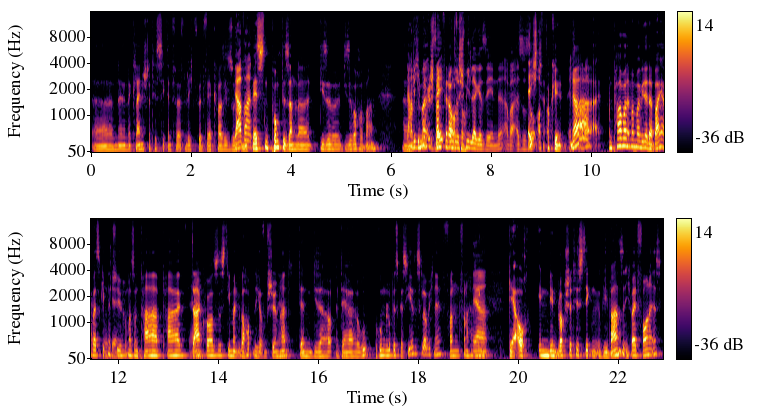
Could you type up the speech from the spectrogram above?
äh, eine, eine, kleine Statistik dann veröffentlicht wird, wer quasi so da die besten Punktesammler diese, diese Woche waren. Äh, da habe ich, immer gespannt, wer unsere Spieler gesehen, ne? Aber also so echt? Oft, okay. Echt, ja, oder? ein paar waren immer mal wieder dabei, aber es gibt okay. natürlich auch immer so ein paar, paar Dark Horses, die man überhaupt nicht auf dem Schirm ja. hat. Denn dieser, der Ruben Lupus Garcia ist glaube ich, ne? Von, von Haching, ja. der auch in den Blog-Statistiken irgendwie wahnsinnig weit vorne ist.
